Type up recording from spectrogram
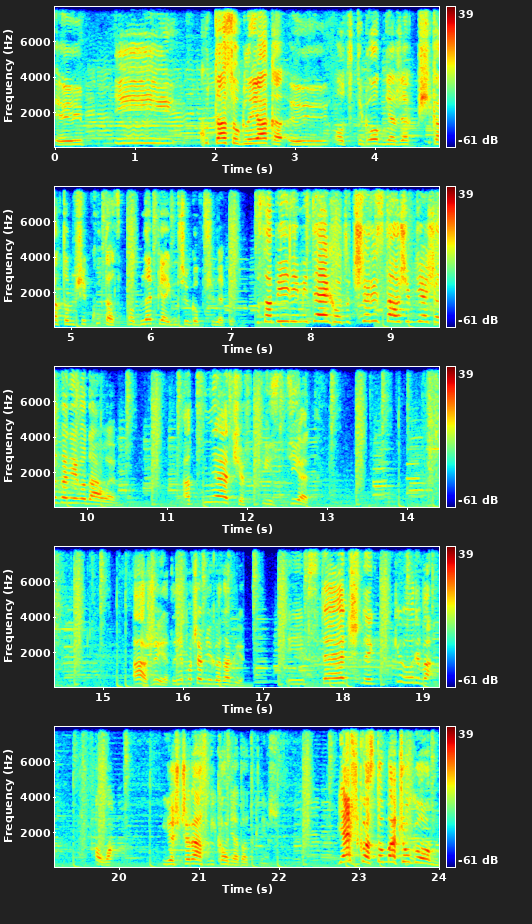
y, i kutas oglejaka y, od tygodnia, że jak psika to mi się kutas odlepia i muszę go przylepiać. Zabili mi tego, to 480 za niego dałem. A ty nie cię wpis diet. A, żyje, to niepotrzebnie go zabiłem. I wsteczny, kurwa. Oła. Jeszcze raz mi konia dotkniesz. Bierz go z tą maczugą!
